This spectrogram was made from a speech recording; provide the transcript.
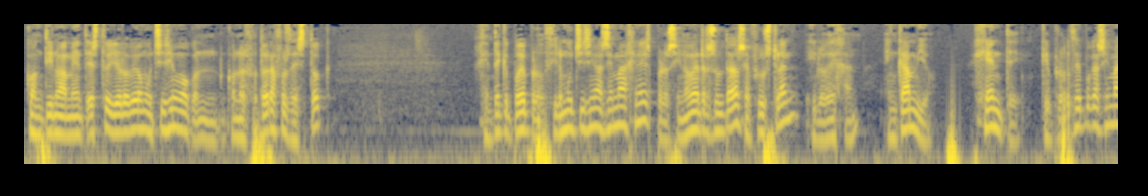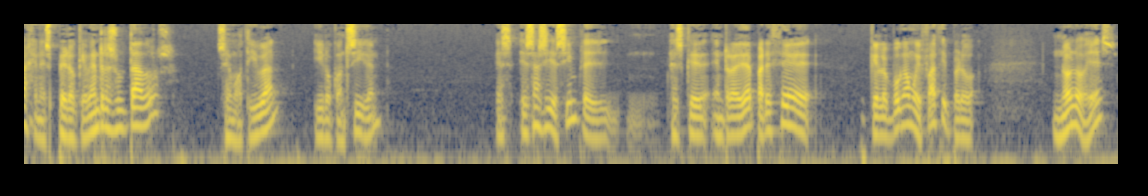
continuamente, esto yo lo veo muchísimo con, con los fotógrafos de stock Gente que puede producir muchísimas imágenes, pero si no ven resultados se frustran y lo dejan. En cambio, gente que produce pocas imágenes, pero que ven resultados, se motivan y lo consiguen. Es, es así de simple. Es que en realidad parece que lo ponga muy fácil, pero no lo es.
